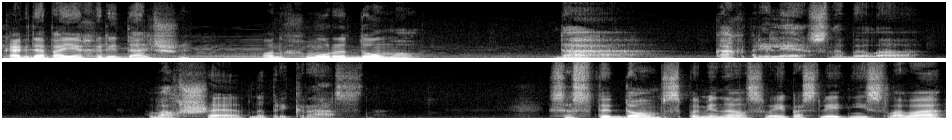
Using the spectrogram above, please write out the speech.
Когда поехали дальше, он хмуро думал. Да, как прелестно было, волшебно прекрасно. Со стыдом вспоминал свои последние слова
